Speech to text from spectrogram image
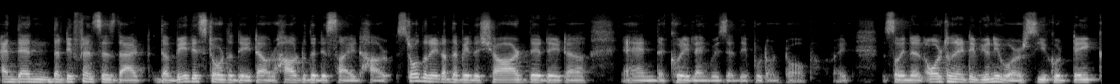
And then the difference is that the way they store the data or how do they decide how store the data the way they shard their data and the query language that they put on top right? So in an alternative universe you could take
